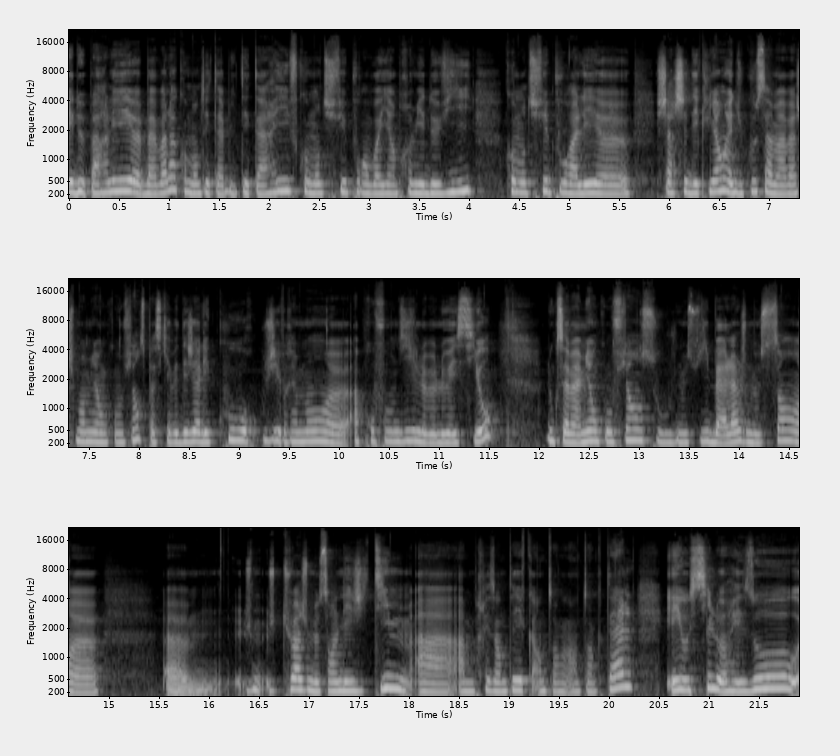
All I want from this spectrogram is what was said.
et de parler, euh, bah voilà, comment t'établis tes tarifs, comment tu fais pour envoyer un premier devis, comment tu fais pour aller euh, chercher des clients. Et du coup, ça m'a vachement mis en confiance parce qu'il y avait déjà les cours où j'ai vraiment euh, approfondi le, SEO. Donc ça m'a mis en confiance où je me suis dit, bah là, je me sens... tu je me sens légitime à, me présenter en tant, en tant, que telle. Et aussi le réseau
